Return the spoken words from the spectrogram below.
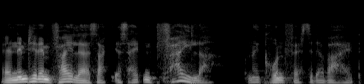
Er nimmt hier den Pfeiler, er sagt, ihr seid ein Pfeiler und eine Grundfeste der Wahrheit.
